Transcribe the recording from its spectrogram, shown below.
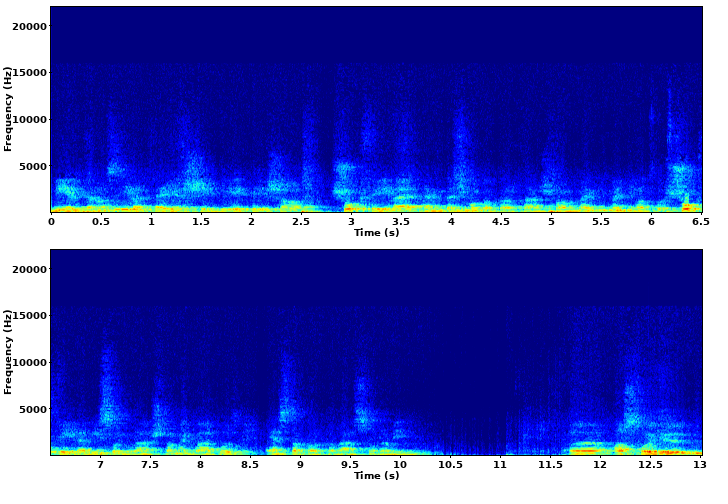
mérten az élet teljességét és a sokféle emberi magatartásban meg, megnyilatkoz, sokféle viszonyulást a megváltoz, ezt akarta vászonra vinni. Az, hogy ő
